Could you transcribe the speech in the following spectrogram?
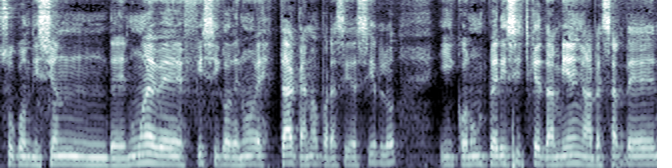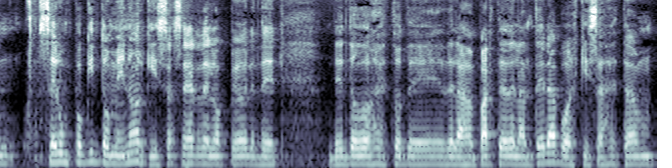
su condición de 9, físico de 9 estaca, ¿no? por así decirlo, y con un Perisic que también, a pesar de ser un poquito menor, quizás ser de los peores de, de todos estos de, de la parte delantera, pues quizás están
